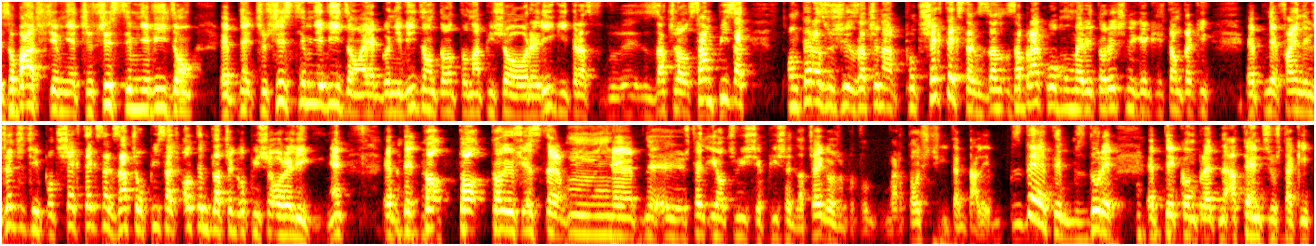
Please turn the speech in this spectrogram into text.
zobaczcie mnie, czy wszyscy mnie widzą, czy wszyscy mnie widzą, a jak go nie widzą, to, to napisze o religii. Teraz zaczął sam pisać on teraz już zaczyna po trzech tekstach, zabrakło mu merytorycznych jakichś tam takich e, fajnych rzeczy, czyli po trzech tekstach zaczął pisać o tym, dlaczego pisze o religii. Nie? E, to, to, to już jest e, już ten i oczywiście pisze dlaczego, że to wartości i tak dalej. Zdety, bzdury kompletne, atencjusz taki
